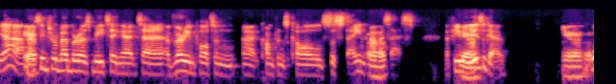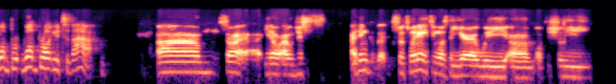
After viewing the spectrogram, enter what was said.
Yeah, yeah, I seem to remember us meeting at uh, a very important uh, conference called Sustain uh-huh. OSS a few yeah. years ago. Yeah. What what brought you to that? Um. So I, you know, I would just I think that, so. 2018 was the year we um, officially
